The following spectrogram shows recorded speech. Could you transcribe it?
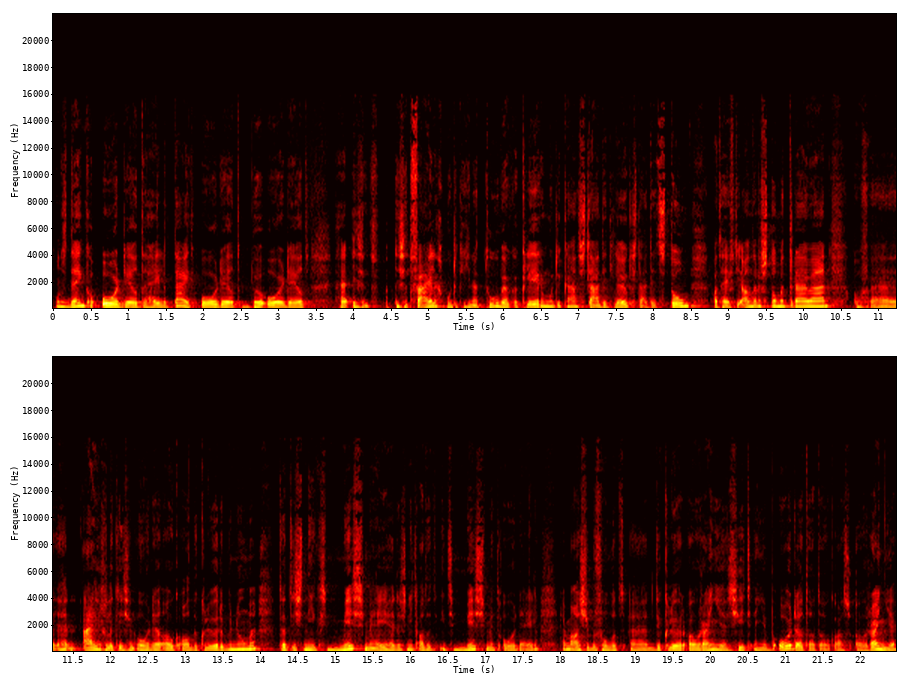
Ons denken oordeelt de hele tijd. Oordeelt, beoordeelt. is, het, is het veilig? Moet ik hier naartoe? Welke kleren moet ik aan? Staat dit leuk? Staat dit stom? Wat heeft die andere stomme trui aan? Of uh, eigenlijk is een oordeel ook al de kleuren benoemen. Dat is niks mis mee. Hè? Er is niet altijd iets mis met oordelen. Hè? Maar als je bijvoorbeeld uh, de kleur oranje ziet en je beoordeelt dat ook als oranje,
